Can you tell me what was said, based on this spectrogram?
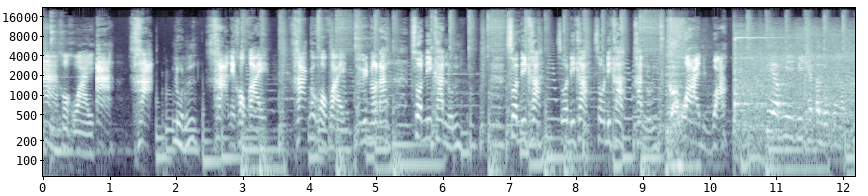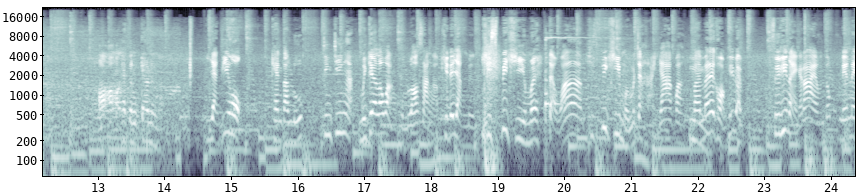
อ่าคอควาย อะขะหนุนขะเนี่ยคอควายขะก็คอควายวินบ้างนะ สวัสดีค่ะหนุน สวัสดีค่ะ สวัสดีค่ะ สวัสดีค่ะขะหนุนก็ควายดิวะพี่ครับมีมีแคนตาลูปไหมครับอ๋อเอาแคนตาลูปแก้วหนึ่งครับอย่างที่6 แคนตาลูปจริงๆอะเมื่อกี้ระหว่างผมรอสั่งอะคิดได้อย่างหนึ่งคิสปี้ครีมเว้ยแต่ว่าคิสปี้ครีมเหมือนมันจะหายากป่ะมันไม่ได้ของที่แบบซื้อที่ไหนก็ได้ มันต้องเน้นใน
